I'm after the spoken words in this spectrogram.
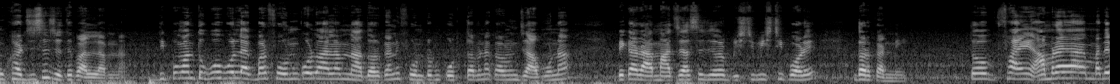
মুখার্জিসে যেতে পারলাম না। দীপমান তবুও বলল, একবার ফোন করব আলাম না দরকার নেই ফোন টোন করতে হবে না, কারণ যাব না। বেকার মাঝ রাস্তায় যে বৃষ্টি বৃষ্টি পড়ে, দরকার নেই। তো ফাই আমরা মানে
